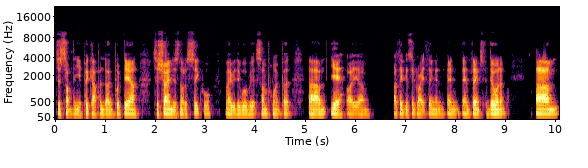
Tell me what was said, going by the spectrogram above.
just something you pick up and don't put down. It's a shame there's not a sequel. Maybe there will be at some point, but um, yeah, I um I think it's a great thing, and and and thanks for doing it. Um,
